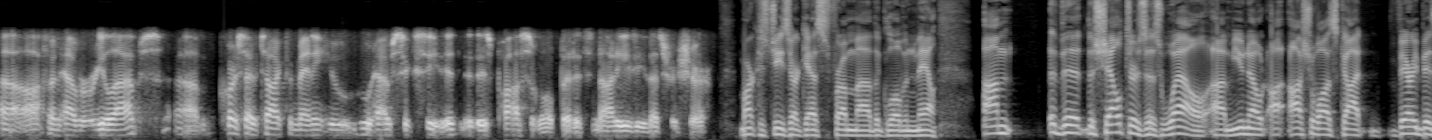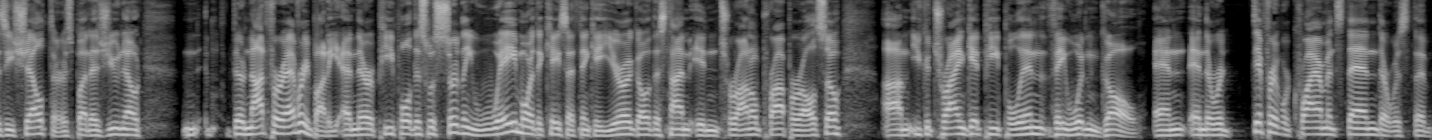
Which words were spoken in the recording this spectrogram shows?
uh, often have a relapse. Um, of course, I've talked to many who, who have succeeded. It is possible, but it's not easy, that's for sure. Marcus Gee is our guest from uh, the Globe and Mail. Um, the the shelters as well. Um, you note Oshawa's got very busy shelters, but as you note, they're not for everybody. And there are people, this was certainly way more the case, I think, a year ago, this time in Toronto proper also. Um, you could try and get people in, they wouldn't go. And, and there were different requirements then. There was the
